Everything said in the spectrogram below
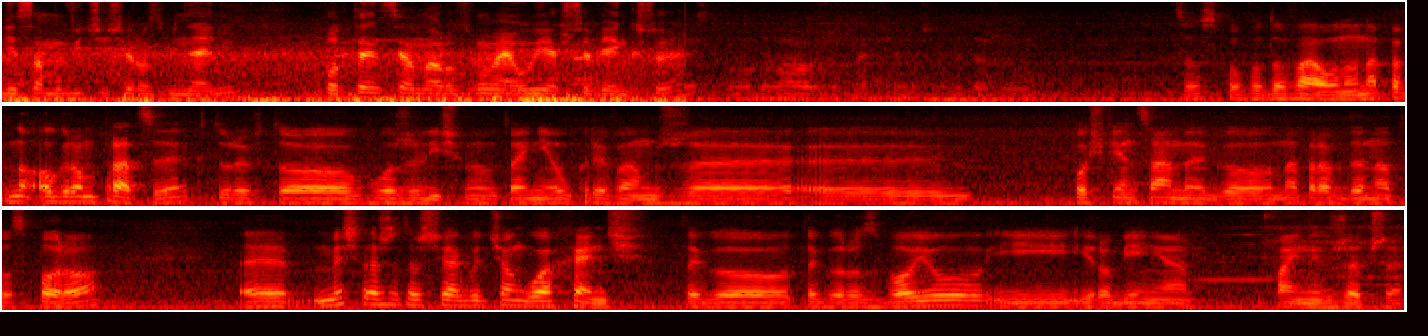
niesamowicie się rozwinęli, potencjał na rozwój miał jeszcze większy. spowodowało, że tak się wydarzyło? Co spowodowało? No na pewno ogrom pracy, który w to włożyliśmy. Tutaj nie ukrywam, że yy, poświęcamy go naprawdę na to sporo. Yy, myślę, że też jakby ciągła chęć tego, tego rozwoju i, i robienia fajnych rzeczy.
